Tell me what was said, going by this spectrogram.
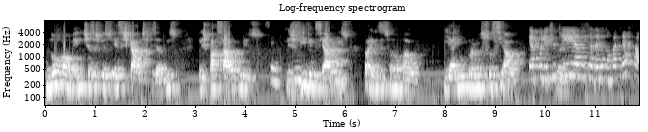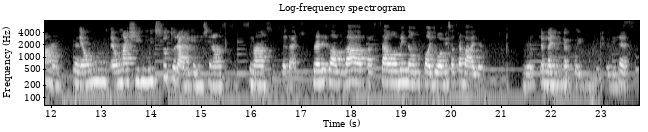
normalmente essas pessoas, esses caras que fizeram isso, eles passaram por isso, Sim. eles vivenciaram isso. Para eles isso é normal. E aí é um problema social. E é por isso que a sociedade é tão patriarcal, né? É. É, um, é um machismo muito estruturado que a gente tem na nossa, na nossa sociedade. Mulher tem que lavar, passar, o homem não, não pode, o homem só trabalha. Entendeu? Já faz muita coisa, não pode fazer É. isso.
